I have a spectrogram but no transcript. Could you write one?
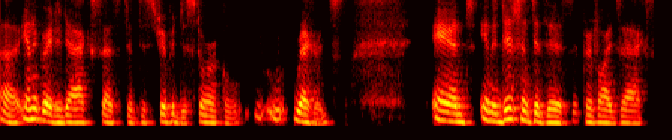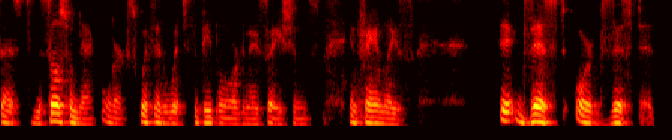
uh, integrated access to distributed historical records and in addition to this, it provides access to the social networks within which the people, organizations, and families exist or existed.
